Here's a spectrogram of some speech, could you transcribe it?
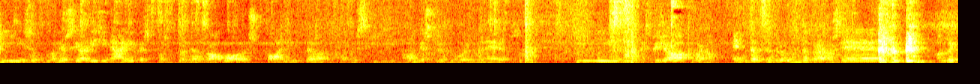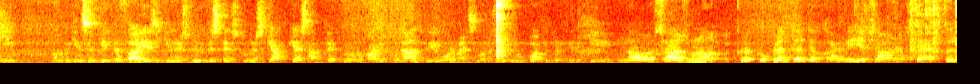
i l'acomodació originària que és pues, per la roba o espoli de, de que sigui, no? aquestes dues maneres i és que jo, bueno, he entès la pregunta però no sé amb quin, amb quin sentit de feies i quines lluites tens tu en el cap que s'han fet per una cosa i per una altra i veurement si m'ho expliques un poc i a partir d'aquí No, això és una... Crec que ho planteja en Harvey, això en els textos.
